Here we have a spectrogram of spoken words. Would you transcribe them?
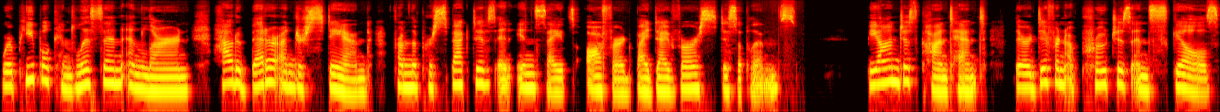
where people can listen and learn how to better understand from the perspectives and insights offered by diverse disciplines. Beyond just content, there are different approaches and skills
